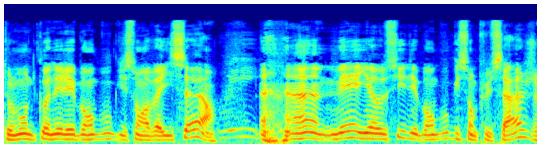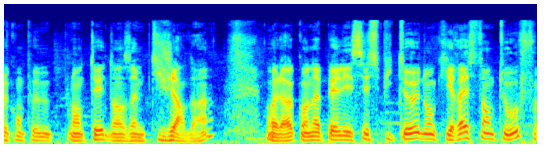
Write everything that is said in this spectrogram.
tout le monde connaît les bambous qui sont envahisseurs, Oui. hein, mais il y a aussi des bambous qui sont plus sages, qu'on peut planter dans un petit jardin, voilà, qu'on appelle les cespiteux, donc ils restent en touffe.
